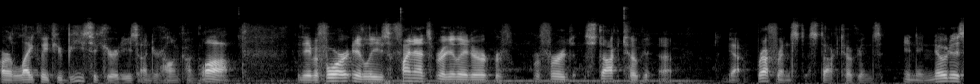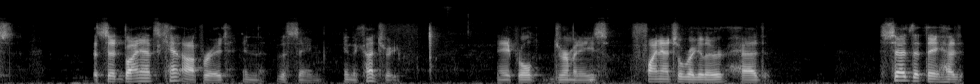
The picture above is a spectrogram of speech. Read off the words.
are likely to be securities under Hong Kong law. The day before, Italy's finance regulator re- referred stock token. Uh, yeah, referenced stock tokens in a notice that said Binance can't operate in the same in the country. In April, Germany's financial regulator had said that they had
